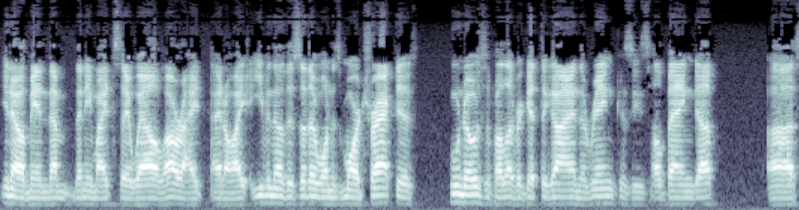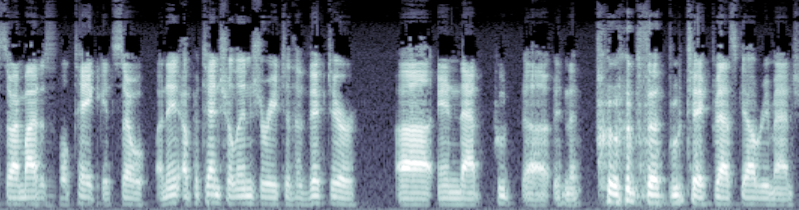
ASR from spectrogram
you know, I mean, then, then he might say, well, all right, I know, I, even though this other one is more attractive, who knows if I'll ever get the guy in the ring because he's all banged up. Uh, so I might as well take it. So an, a potential injury to the victor uh, in that Put- uh, in the the Bute Pascal rematch,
